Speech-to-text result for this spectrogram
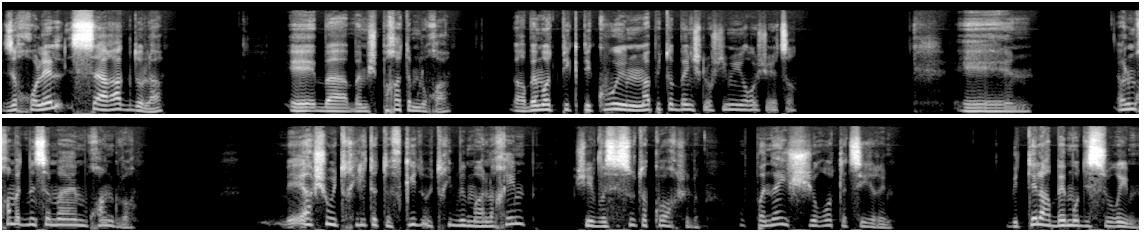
זה חולל סערה גדולה אה, במשפחת המלוכה, והרבה מאוד פיקפיקו עם מה פתאום בן 30 יורו שיצא. אה, אבל מוחמד בן סלמן היה מוכן כבר. איך שהוא התחיל את התפקיד, הוא התחיל במהלכים שיבססו את הכוח שלו. הוא פנה ישירות לצעירים. ביטל הרבה מאוד איסורים,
